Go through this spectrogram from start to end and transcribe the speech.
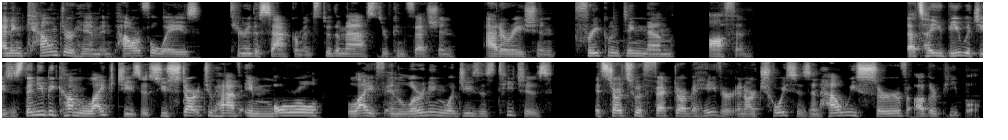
and encounter Him in powerful ways through the sacraments, through the Mass, through confession, adoration, frequenting them often. That's how you be with Jesus. Then you become like Jesus. You start to have a moral life in learning what Jesus teaches it starts to affect our behavior and our choices and how we serve other people.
